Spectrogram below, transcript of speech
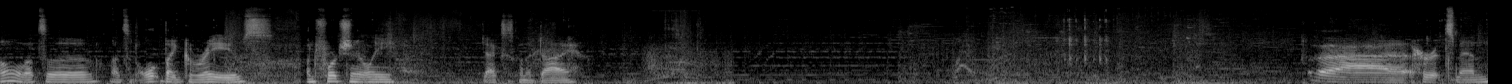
Oh, that's a that's an ult by Graves. Unfortunately, Jax is gonna die. Ah, hurts, man.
